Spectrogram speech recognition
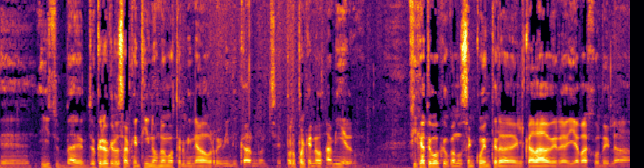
eh, y yo creo que los argentinos no hemos terminado de reivindicarlo, porque nos da miedo. Fíjate vos que cuando se encuentra el cadáver ahí abajo de la,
